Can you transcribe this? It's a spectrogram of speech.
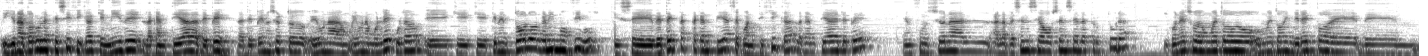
y una tórula específica que mide la cantidad de ATP. La ATP, ¿no es cierto?, es una, una molécula eh, que, tienen todos los organismos vivos y se detecta esta cantidad, se cuantifica la cantidad de ATP en función a la presencia o ausencia de la estructura y con eso es un método, un método indirecto de, del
